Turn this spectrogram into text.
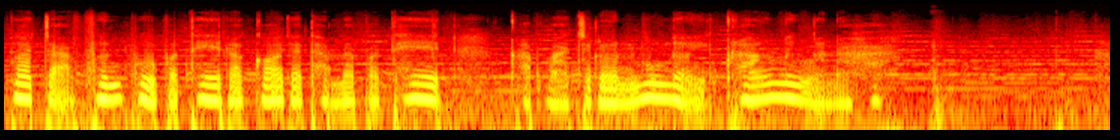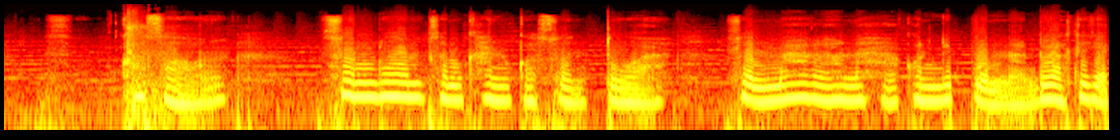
เพื่อจะฟื้นฟูประเทศแล้วก็จะทำให้ประเทศกลับมาเจริญรุ่งเรืองอีกครั้งหนึ่งอะนะคะ ข้อ 2 ส่วนรวมสำคัญกว่าส่วนตัว ส่วนมากแล้วนะคะ คนญี่ปุ่นนะเลือกที่จะ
